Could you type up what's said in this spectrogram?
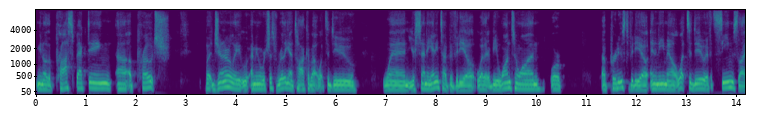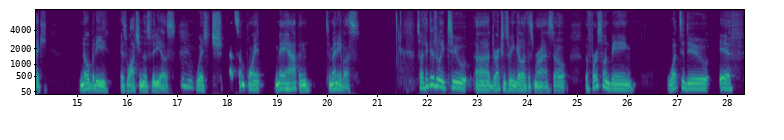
you know the prospecting uh, approach, but generally, I mean, we're just really going to talk about what to do when you're sending any type of video, whether it be one to one or a produced video in an email, what to do if it seems like nobody is watching those videos, mm-hmm. which at some point may happen to many of us. So I think there's really two uh, directions we can go with this, Mariah. So the first one being what to do if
